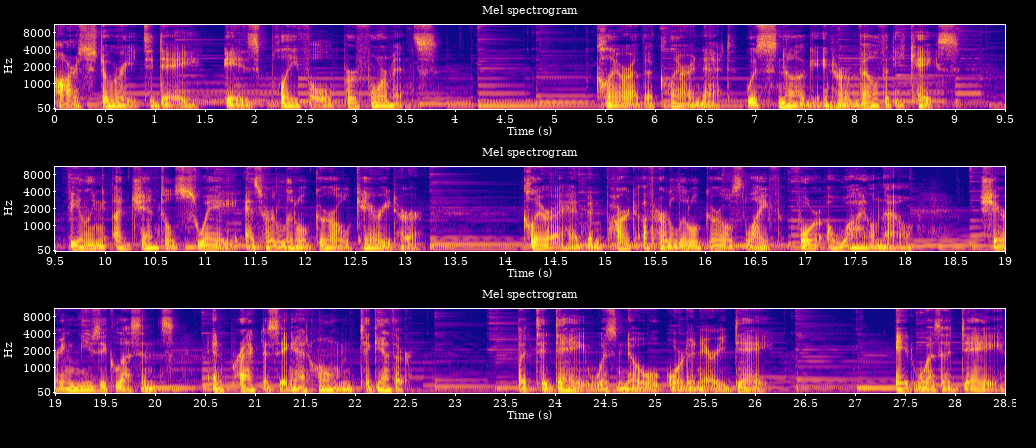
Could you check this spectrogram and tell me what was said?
Our story today is Playful Performance. Clara the clarinet was snug in her velvety case, feeling a gentle sway as her little girl carried her. Clara had been part of her little girl's life for a while now, sharing music lessons and practicing at home together. But today was no ordinary day. It was a day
